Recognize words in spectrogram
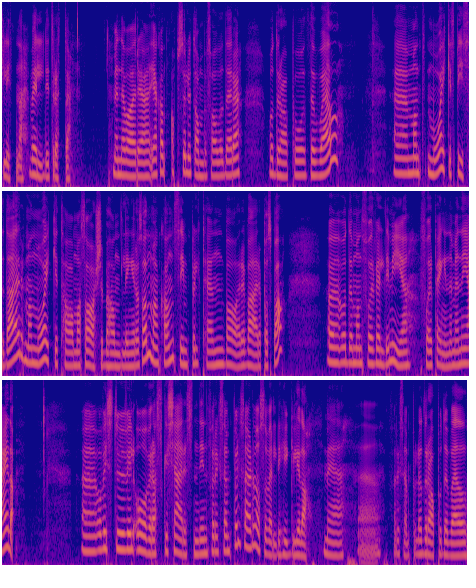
slitne. Veldig trøtte. Men det var Jeg kan absolutt anbefale dere å dra på The Well. man må ikke spise der. Man må ikke ta massasjebehandlinger og sånn. Man kan simpelthen bare være på spa. Og det man får veldig mye for pengene, mener jeg, da. og hvis du vil overraske kjæresten din, eksempel, så er det også veldig hyggelig, da, med for eksempel å dra på The Well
